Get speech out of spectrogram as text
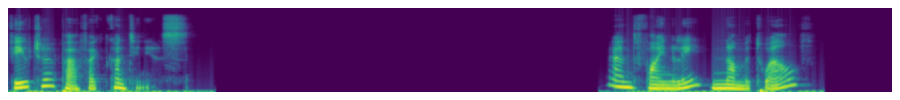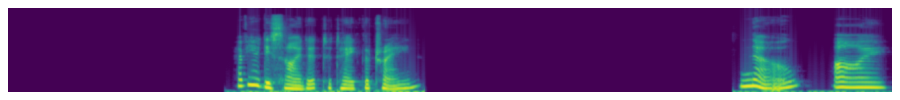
Future Perfect Continuous. And finally, number 12. Have you decided to take the train? No, I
